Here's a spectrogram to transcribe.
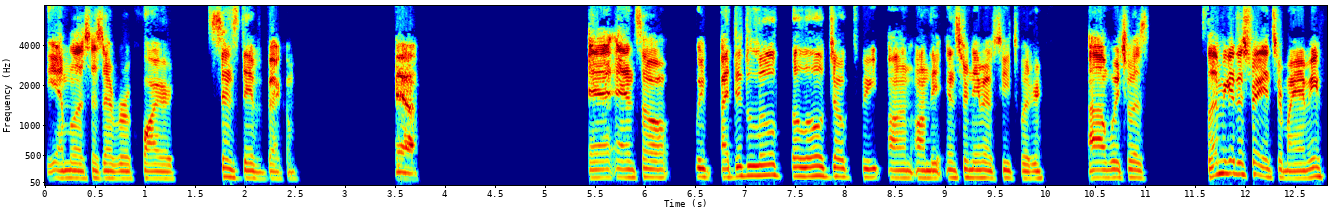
the MLS has ever acquired since David Beckham. Yeah. And, and so we, I did a little, a little joke tweet on, on the Insert Name FC Twitter, uh, which was, so let me get this straight, Inter Miami.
